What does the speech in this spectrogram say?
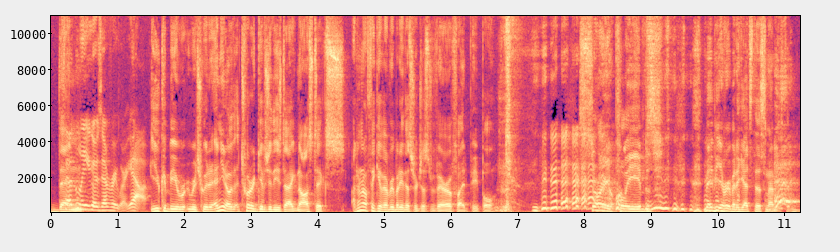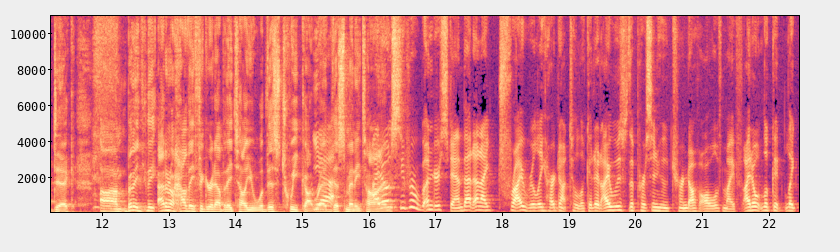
then Suddenly it goes everywhere. Yeah. you could be re- retweeted. And you know, Twitter gives you these diagnostics. I don't know if they give everybody this or just verified people. Sorry, plebes. Maybe everybody gets this, and I'm just a dick. Um, but they, they, I don't know how they figure it out. But they tell you, well, this tweet got read this many times. I don't super understand that, and I try really hard not to look at it. I was the person who turned off all of my. I don't look at like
